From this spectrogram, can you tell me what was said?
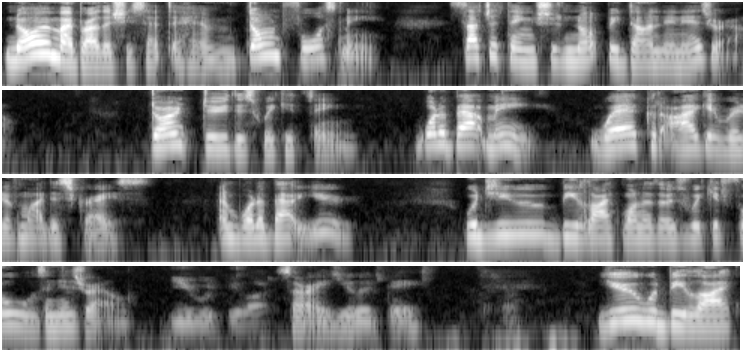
No, my brother, she said to him, don't force me. Such a thing should not be done in Israel. Don't do this wicked thing. What about me? Where could I get rid of my disgrace? And what about you? Would you be like one of those wicked fools in Israel? You would be like. Sorry, you would be. You would be like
